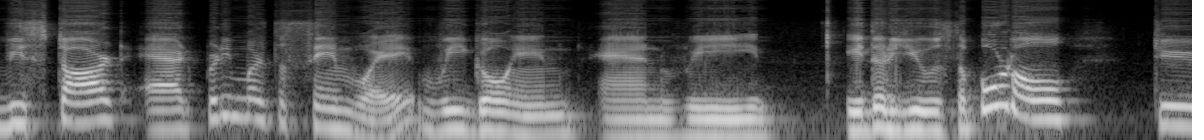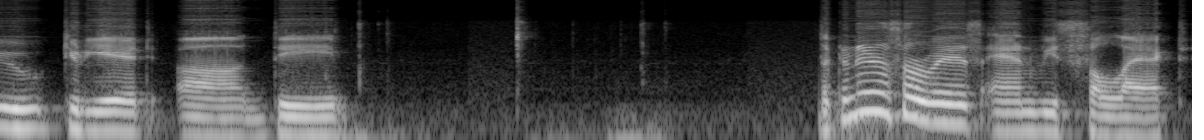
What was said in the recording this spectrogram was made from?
we start at pretty much the same way. We go in and we either use the portal to create uh, the the container service and we select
